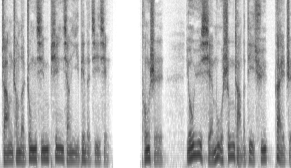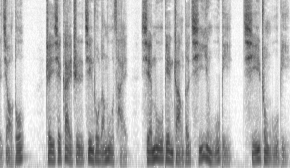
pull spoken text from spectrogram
长成了中心偏向一边的畸形。同时，由于显木生长的地区钙质较多。这些钙质进入了木材，显木便长得奇硬无比，奇重无比。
